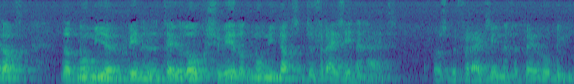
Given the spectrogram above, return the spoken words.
dat, dat noem je binnen de theologische wereld noem je dat de vrijzinnigheid. Dat is de vrijzinnige theologie.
